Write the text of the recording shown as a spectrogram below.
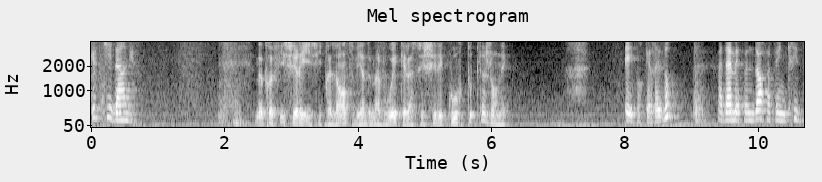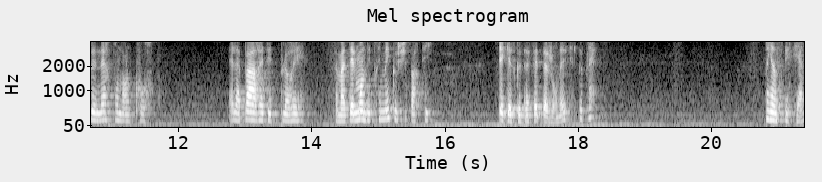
Qu'est-ce qui est dingue? Notre fille chérie ici présente vient de m'avouer qu'elle a séché les cours toute la journée. Et pour quelle raison? Madame Eppendorf a fait une crise de nerfs pendant le cours. Elle n'a pas arrêté de pleurer. Ça m'a tellement déprimée que je suis partie. Et qu'est-ce que t'as fait de ta journée, s'il te plaît? Rien de spécial.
